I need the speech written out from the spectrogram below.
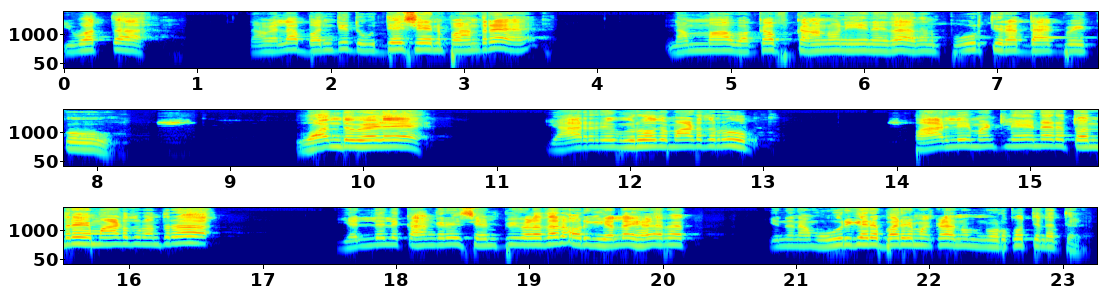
ಇವತ್ತ ನಾವೆಲ್ಲ ಬಂದಿದ್ದ ಉದ್ದೇಶ ಏನಪ್ಪಾ ಅಂದ್ರೆ, ನಮ್ಮ ವಕಫ್ ಕಾನೂನು ಏನಿದೆ ಅದನ್ನು ಪೂರ್ತಿ ರದ್ದಾಗಬೇಕು. ಒಂದು ವೇಳೆ ಯಾರು ವಿರೋಧ ಮಾಡಿದ್ರು, ಪಾರ್ಲಿಮೆಂಟ್ಲಿ ಏನಾರ ತೊಂದರೆ ಮಾಡಿದ್ರು ಅಂದ್ರೆ ಎಲ್ಲೆಲ್ಲಿ ಕಾಂಗ್ರೆಸ್ ಎಂ ಪಿಗಳದಾರ ಅವ್ರಿಗೆ ಎಲ್ಲ ಹೇಳಬೇಕು. ಇನ್ನು ನಮ್ಮ ಊರಿಗೆರೆ ಬರ್ರಿ ಮಕ್ಕಳ ನಮ್ಮ ನೋಡ್ಕೋತೀನಿ ಅಂತೇಳಿ.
